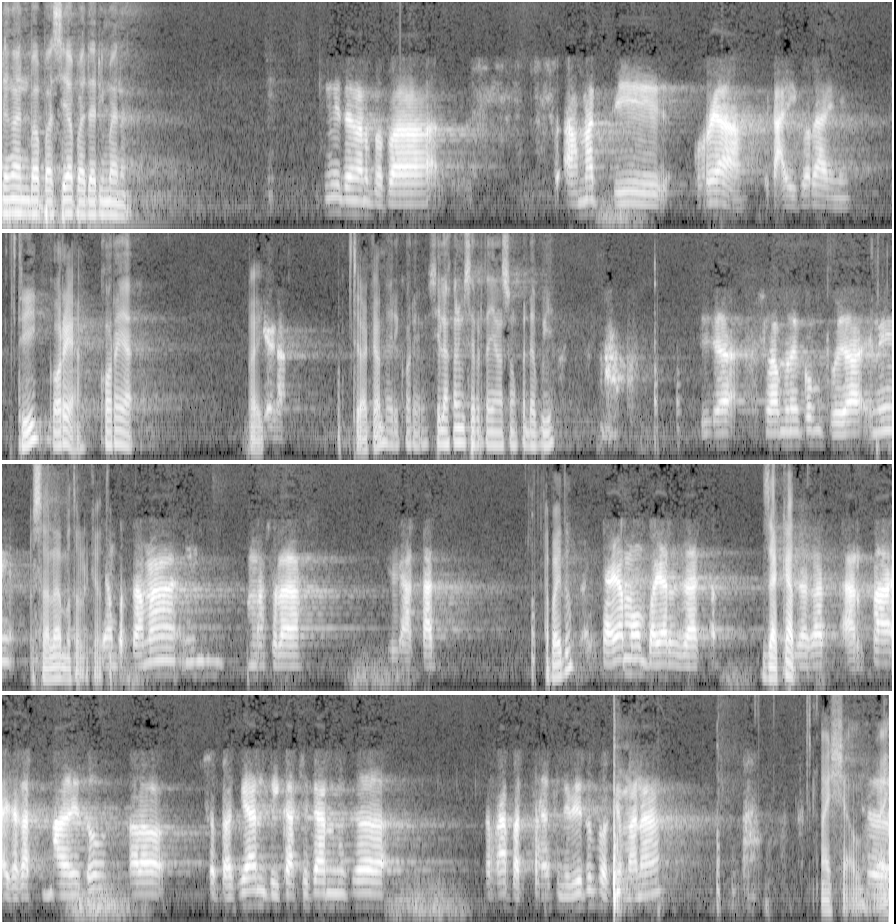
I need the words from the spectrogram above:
Dengan Bapak siapa dari mana? Ini dengan Bapak Ahmad di Korea, PKI Korea ini. Di Korea. Korea. Baik. Ya. Silakan. Dari Korea. Silakan bisa bertanya langsung pada Bu ya. Iya, Assalamualaikum Bu ya. Ini Assalamualaikum. yang pertama ini masalah zakat. Apa itu? Saya mau bayar zakat. Zakat. Zakat harta, zakat mal itu kalau sebagian dikasihkan ke kerabat saya sendiri itu bagaimana? Masya Allah. Ke,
